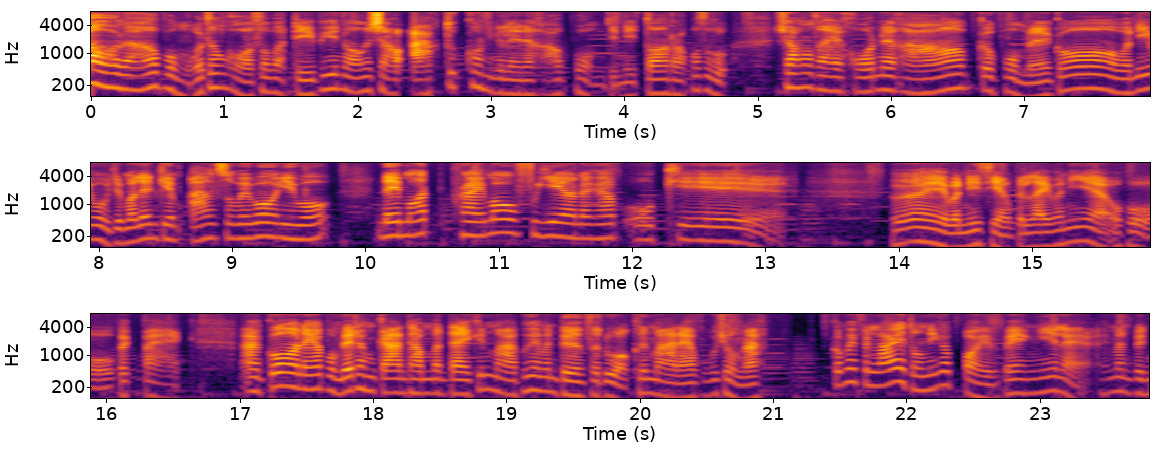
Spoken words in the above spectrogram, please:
เอาละครับผมก็ต้องขอสวัสดีพี่น้องชาวอาร์คทุกคนกันเลยนะครับ ผมยินดีต้อนรับเข้าสู่ช่องไทยโค้ดนะครับกับผมเนี่ยก็วันนี้ผมจะมาเล่นเกม Ark Survival Evo ในมอด Primal Fear นะครับ โอเค เฮ้ย วันนี้เสียงเป็นไรวะเนี่ย โอ้โห แปลกๆอะก็นะครับผมได้ทำการทำบันไดขึ้นมาเพื่อให้มันเดินสะดวกขึ้นมานะครับคุณผู้ชมนะ ก็ไม่เป็นไรตรงนี้ก็ปล่อยไปอย่างนี้แหละ ให้มันเป็น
